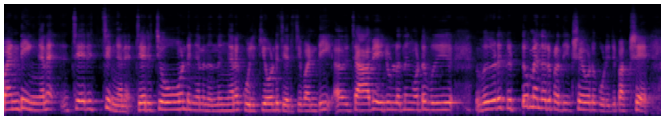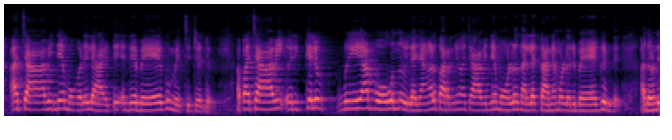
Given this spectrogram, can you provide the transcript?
വണ്ടി ഇങ്ങനെ ചെരിച്ചിങ്ങനെ ചെരിച്ചുകൊണ്ട് ഇങ്ങനെ നിന്ന് ഇങ്ങനെ കുലുക്കിയോണ്ട് ചെരിച്ച് വണ്ടി ചാവി അതിന്റെ ഉള്ളിൽ നിന്ന് ഇങ്ങോട്ട് വീ വീട് കിട്ടും എന്നൊരു പ്രതീക്ഷയോട് കൂടിയിട്ട് പക്ഷേ ആ ചാവിന്റെ മുകളിലായിട്ട് എന്റെ ബാഗും വെച്ചിട്ടുണ്ട്. അപ്പോൾ ആ ചാവി ഒരിക്കലും വീഴാൻ പോകുന്നുമില്ല. ഞങ്ങൾ പറഞ്ഞു ആ ചാവിന്റെ മുകളിൽ നല്ല കനമുള്ളൊരു ബാഗുണ്ട്. അതുകൊണ്ട്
